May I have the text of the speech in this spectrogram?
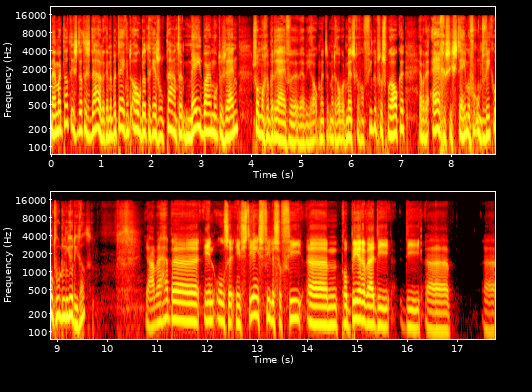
Nee, maar dat is, dat is duidelijk. En dat betekent ook dat de resultaten meetbaar moeten zijn. Sommige bedrijven, we hebben hier ook met, met Robert Metzger van Philips gesproken, hebben er eigen systemen voor ontwikkeld. Hoe doen jullie dat? Ja, we hebben in onze investeringsfilosofie um, proberen wij die, die uh, uh,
